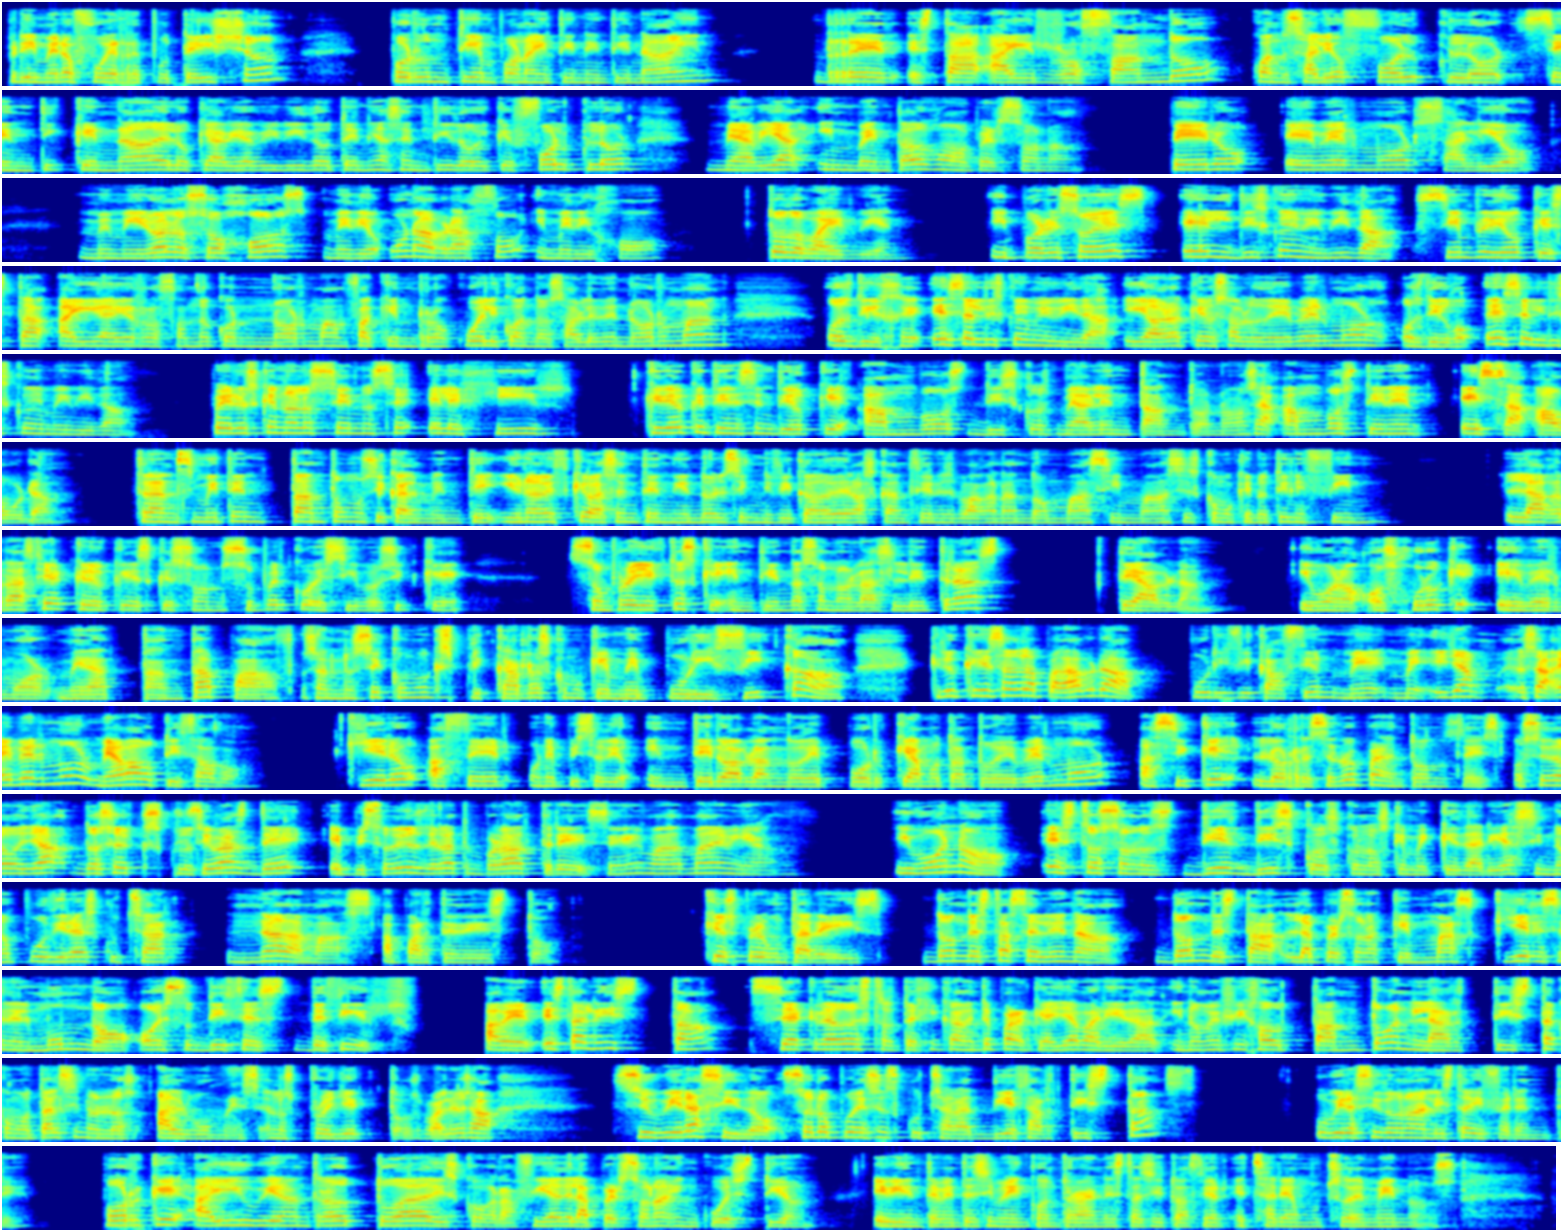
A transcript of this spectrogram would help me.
Primero fue Reputation, por un tiempo 1999. Red está ahí rozando. Cuando salió Folklore sentí que nada de lo que había vivido tenía sentido y que Folklore me había inventado como persona. Pero Evermore salió. Me miró a los ojos, me dio un abrazo y me dijo, todo va a ir bien. Y por eso es el disco de mi vida. Siempre digo que está ahí, ahí rozando con Norman fucking Rockwell. Y cuando os hablé de Norman, os dije, es el disco de mi vida. Y ahora que os hablo de Evermore, os digo, es el disco de mi vida. Pero es que no lo sé, no sé elegir. Creo que tiene sentido que ambos discos me hablen tanto, ¿no? O sea, ambos tienen esa aura. Transmiten tanto musicalmente. Y una vez que vas entendiendo el significado de las canciones, va ganando más y más. Es como que no tiene fin. La gracia creo que es que son súper cohesivos y que son proyectos que entiendas o no las letras, te hablan. Y bueno, os juro que Evermore me da tanta paz. O sea, no sé cómo explicarlo, es como que me purifica. Creo que esa es la palabra, purificación. Me, ella, o sea, Evermore me ha bautizado. Quiero hacer un episodio entero hablando de por qué amo tanto Evermore, así que lo reservo para entonces. Os he dado ya dos exclusivas de episodios de la temporada 3, ¿eh? Madre mía. Y bueno, estos son los 10 discos con los que me quedaría si no pudiera escuchar nada más aparte de esto. que os preguntaréis, ¿dónde está Selena? ¿Dónde está la persona que más quieres en el mundo? O eso dices decir. A ver, esta lista se ha creado estratégicamente para que haya variedad y no me he fijado tanto en el artista como tal, sino en los álbumes, en los proyectos, ¿vale? O sea, si hubiera sido solo puedes escuchar a 10 artistas, hubiera sido una lista diferente, porque ahí hubiera entrado toda la discografía de la persona en cuestión. Evidentemente, si me encontrara en esta situación, echaría mucho de menos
